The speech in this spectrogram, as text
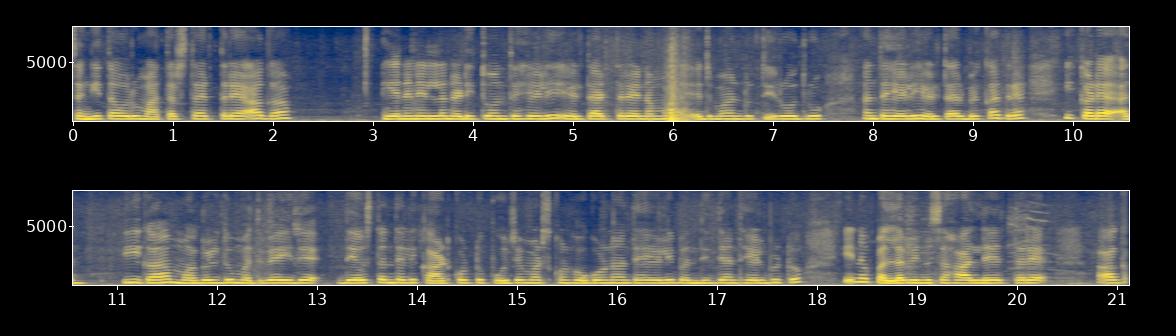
ಸಂಗೀತ ಅವರು ಮಾತಾಡಿಸ್ತಾ ಇರ್ತಾರೆ. ಆಗ ಏನೇನೆಲ್ಲ ನಡೀತು ಅಂತ ಹೇಳಿ ಹೇಳ್ತಾ ಇರ್ತಾರೆ. ನಮ್ಮ ಯಜಮಾನರು ತೀರೋದ್ರು ಅಂತ ಹೇಳಿ ಹೇಳ್ತಾ ಇರಬೇಕಾದ್ರೆ ಈ ಕಡೆ ಅದು ಈಗ ಮಗಳದು ಮದುವೆ ಇದೆ, ದೇವಸ್ಥಾನದಲ್ಲಿ ಕಾರ್ಡ್ ಕೊಟ್ಟು ಪೂಜೆ ಮಾಡಿಸ್ಕೊಂಡು ಹೋಗೋಣ ಅಂತ ಹೇಳಿ ಬಂದಿದ್ದೆ ಅಂತ ಹೇಳಿಬಿಟ್ಟು ಇನ್ನು ಪಲ್ಲವಿನೂ ಸಹ ಅಲ್ಲೇ ಇರ್ತಾರೆ. ಆಗ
